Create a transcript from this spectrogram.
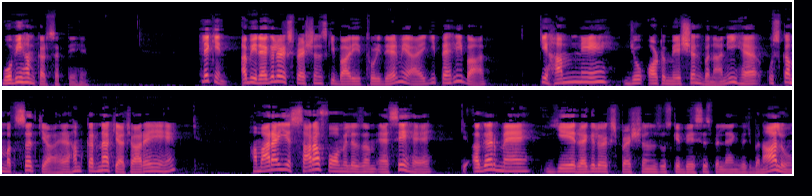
وہ بھی ہم کر سکتے ہیں۔ لیکن ابھی ریگولر ایکسپریشنز کی باری تھوڑی دیر میں آئے گی۔ پہلی بات کہ ہم نے جو آٹومیشن بنانی ہے، اس کا مقصد کیا ہے؟ ہم کرنا کیا چاہ رہے ہیں؟ ہمارا یہ سارا فارملزم ایسے ہے کہ اگر میں یہ ریگولر ایکسپریشنز اس کے بیسس پہ لینگویج بنا لوں،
